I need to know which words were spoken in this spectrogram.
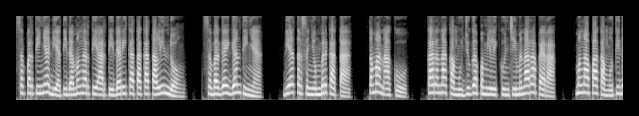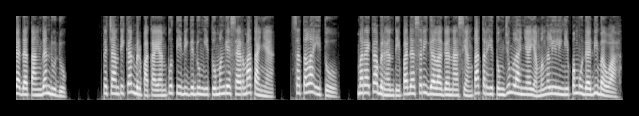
Sepertinya dia tidak mengerti arti dari kata-kata Lindong. Sebagai gantinya, dia tersenyum berkata, Teman aku, karena kamu juga pemilik kunci menara perak mengapa kamu tidak datang dan duduk? Kecantikan berpakaian putih di gedung itu menggeser matanya. Setelah itu, mereka berhenti pada serigala ganas yang tak terhitung jumlahnya yang mengelilingi pemuda di bawah.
